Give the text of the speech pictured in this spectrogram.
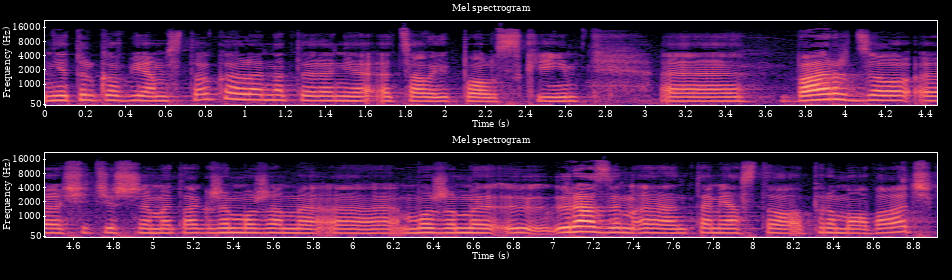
nie tylko w Białymstoku, ale na terenie całej Polski. Bardzo się cieszymy, tak, że możemy, możemy razem to miasto promować.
